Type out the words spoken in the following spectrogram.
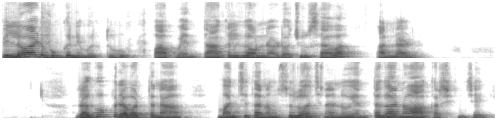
పిల్లవాడి బుగ్గ నిమురుతూ పాపం ఎంత ఆకలిగా ఉన్నాడో చూసావా అన్నాడు. రఘు ప్రవర్తన మంచితనం సులోచనను ఎంతగానో ఆకర్షించాయి.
